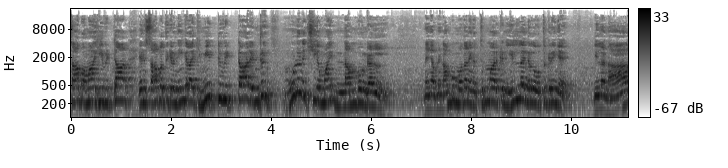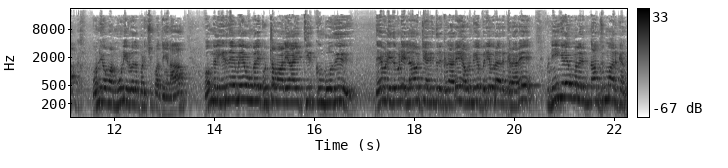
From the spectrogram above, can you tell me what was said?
சாபமாகி விட்டார் என் சாபத்துக்கு நீங்களாக்கி மீட்டு விட்டார் என்று முழு நிச்சயமாய் நம்புங்கள். நீங்க அப்படி நம்பும் போது நீங்க துன்மார்க்கன் இல்லைங்கிறத ஒத்துக்கிறீங்க. இல்லனா ஒன்னியோமான் மூணு இருபதை படிச்சு பாத்தீங்கன்னா உங்கள் இருதயமே உங்களை குற்றவாளியாய் தீர்க்கும் போது தேவன் இதை விட எல்லாவற்றையும் அறிந்திருக்கிறாரே அவர் மிக இருக்கிறாரே. நீங்களே உங்களை நான் தும்மா இருக்கேன்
